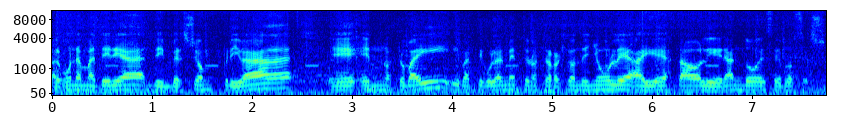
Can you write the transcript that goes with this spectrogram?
algunas materias de inversión privada eh, en nuestro país y particularmente en nuestra región de Ñuble, ahí ha estado liderando ese proceso.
